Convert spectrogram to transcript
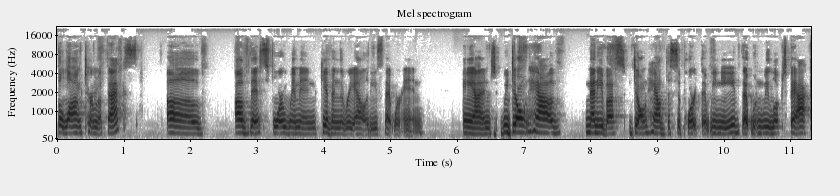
the long-term effects of of this for women given the realities that we're in. And we don't have many of us don't have the support that we need that when we looked back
